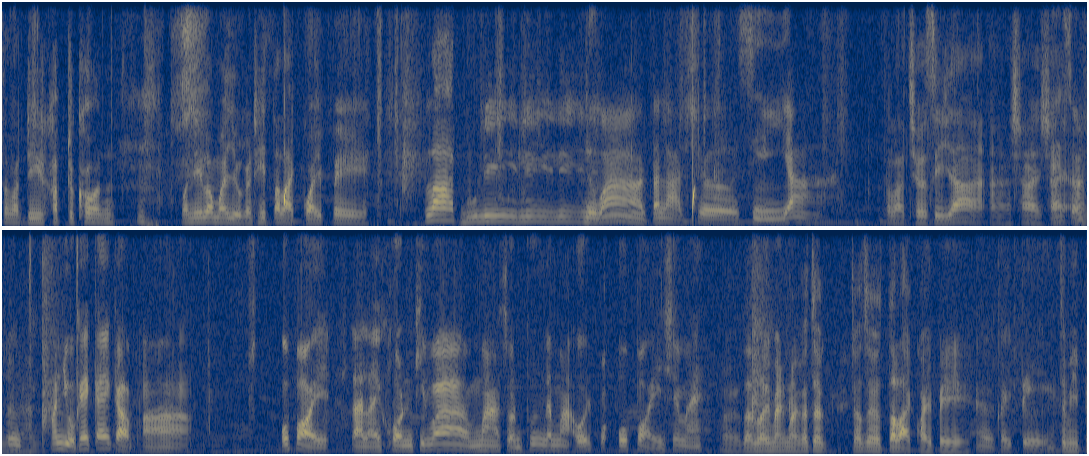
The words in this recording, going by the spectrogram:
สวัสดีครับทุกคน วันนี้เรามาอยู่กันที่ตลาดไกวเปลาดบุรีลีลีหรือว่าตลาดเชอร์ซีย่าตลาดเชอร์ซีย่าอ่าใช่ใช่แอดสวนอ่านอพึ่งย่างนั้นมันอยู่ใกล้ ๆ กับอ่าโอปล่อยหลาย ๆ คนคิดว่ามาสวนพึ่งแล้วมาโอโอปล่อยใช่ไหมเออแต่เลยแม็กหน่อยก็จะจะเจอตลาดไกวเป เออไกลเป จะมีเป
